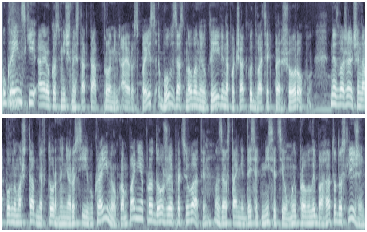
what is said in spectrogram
Український аерокосмічний стартап Промінь Aerospace був заснований у Києві на початку 2021 року. Незважаючи на повномасштабне вторгнення Росії в Україну, компанія продовжує працювати. За останні 10 місяців ми провели багато досліджень,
